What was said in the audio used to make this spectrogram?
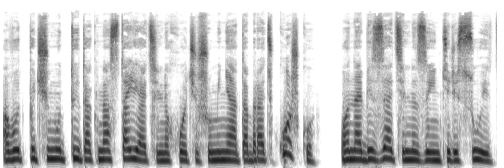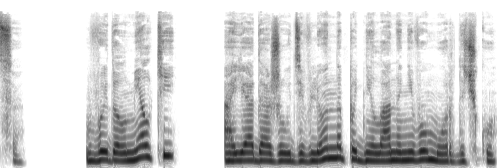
А вот почему ты так настоятельно хочешь у меня отобрать кошку, он обязательно заинтересуется», — выдал мелкий, а я даже удивленно подняла на него мордочку.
